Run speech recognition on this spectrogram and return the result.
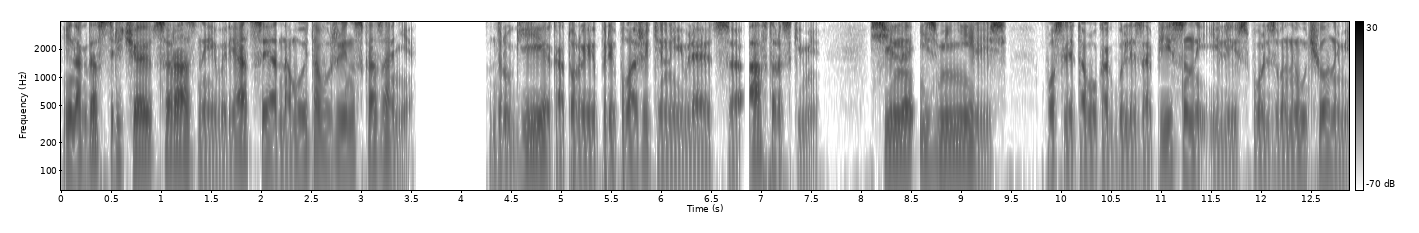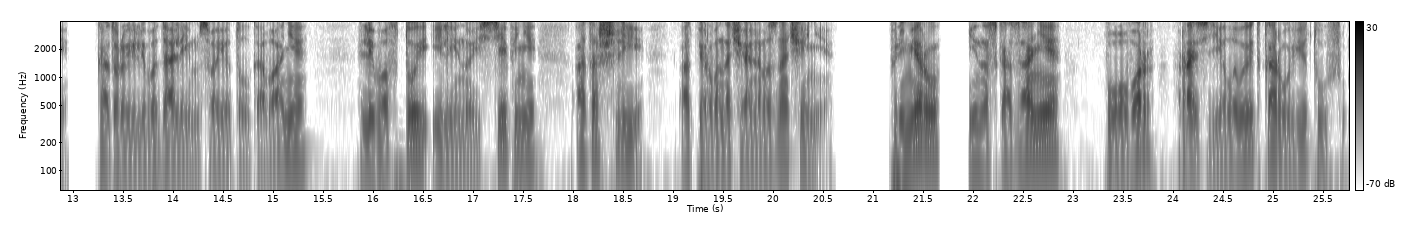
иногда встречаются разные вариации одного и того же иносказания. Другие, которые предположительно являются авторскими, сильно изменились после того, как были записаны или использованы учеными, которые либо дали им свое толкование, либо в той или иной степени отошли от первоначального значения. К примеру, иносказание «повар разделывает коровью тушу».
